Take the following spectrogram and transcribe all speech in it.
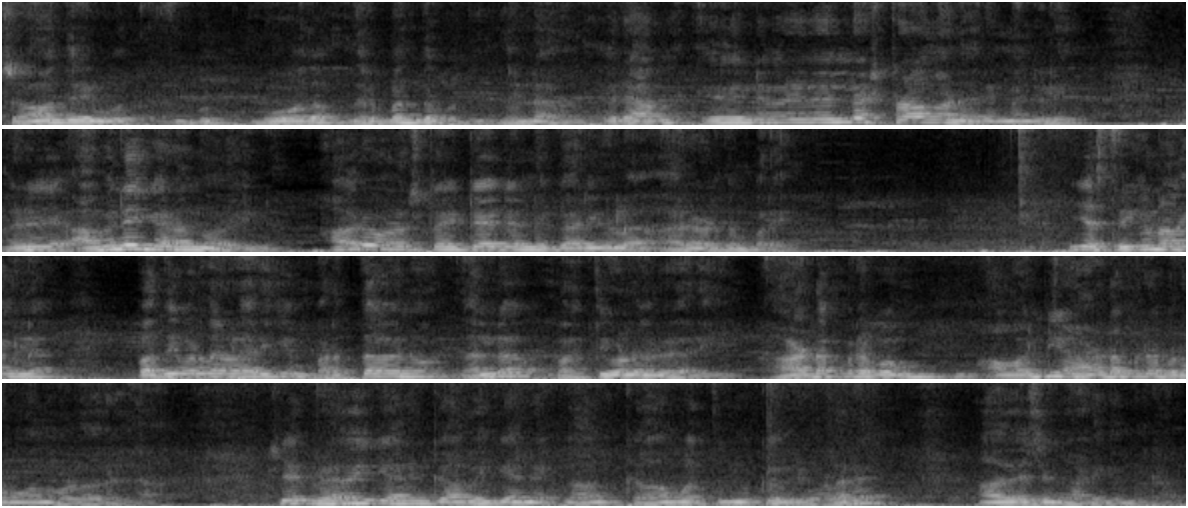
സ്വാതന്ത്ര്യ ബോധം നിർബന്ധ ബുദ്ധി ഇതെല്ലാം ഒരു എല്ലാം സ്ട്രോങ് ആണ് മെന്റലി അവർ അഭിനയിക്കാനൊന്നും അറിയില്ല. അവരോട് സ്ട്രൈറ്റായിട്ട് തന്നെ കാര്യങ്ങൾ ആരോടത്തും പറയും. ഈ സ്ത്രീകളാണെങ്കിൽ പതിവ്രതകളായിരിക്കും ഭർത്താവിനോ നല്ല ഭക്തിയുള്ളവരായിരിക്കും. ആഡംബരപം വലിയ ആഡംബരപരമൊന്നും ഉള്ളവരല്ല പക്ഷേ പ്രേമിക്കാനും കാമിക്കാനും കാമത്തിനുമൊക്കെ ഇവർ വളരെ ആവേശം കാണിക്കുന്നവരാണ്.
